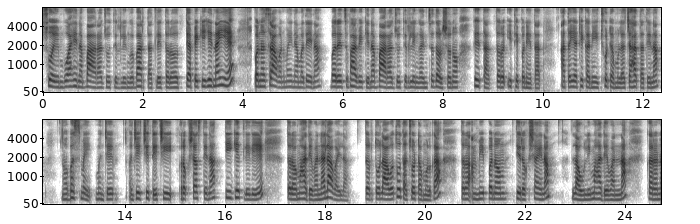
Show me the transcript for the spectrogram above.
स्वयंभू आहे ना बारा ज्योतिर्लिंग भारतातले तर त्यापैकी हे नाही आहे. पण श्रावण महिन्यामध्ये ना बरेच भाविक आहे ना बारा ज्योतिर्लिंगांचं दर्शन घेतात. तर इथे पण येतात. आता या ठिकाणी छोट्या मुलाच्या हातात आहे ना भस्मय. म्हणजे जी चितेची रक्षा असते ना ती घेतलेली आहे तर महादेवांना लावायला. तर तो लावत होता छोटा मुलगा. तर आम्ही पण ती रक्षा आहे ना लावली महादेवांना. कारण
